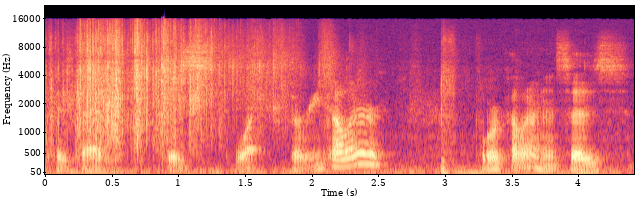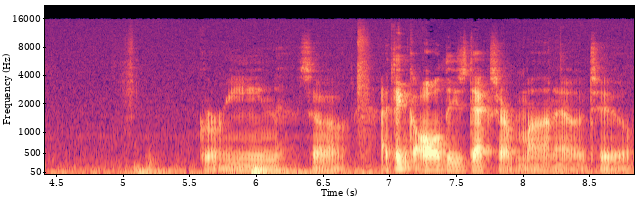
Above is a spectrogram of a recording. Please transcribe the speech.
because that is what three color, four color, and it says green. So I think all these decks are mono too.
